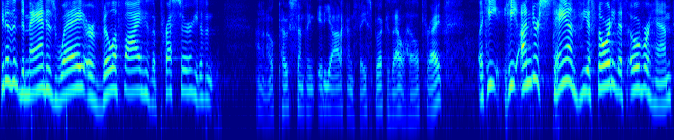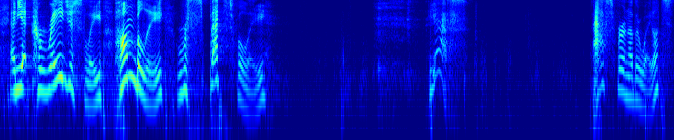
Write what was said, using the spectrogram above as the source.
He doesn't demand his way or vilify his oppressor. He doesn't I don't know, post something idiotic on Facebook because that'll help, right? Like he, he understands the authority that's over him, and yet courageously, humbly, respectfully, he asks. Ask for another way. Let's,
